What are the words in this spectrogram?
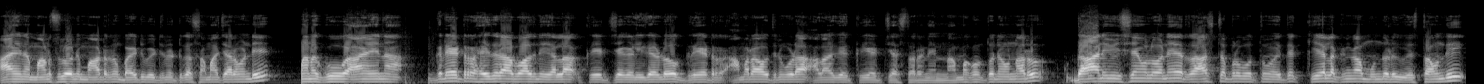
ఆయన మనసులోని మాటను బయటపెట్టినట్టుగా సమాచారం అండి. మనకు ఆయన గ్రేటర్ హైదరాబాద్ని ఎలా క్రియేట్ చేయగలిగాడో గ్రేటర్ అమరావతిని కూడా అలాగే క్రియేట్ చేస్తారనే నమ్మకంతోనే ఉన్నారు. దాని విషయంలోనే రాష్ట్ర ప్రభుత్వం అయితే కీలకంగా ముందడుగు వేస్తూ ఉంది.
